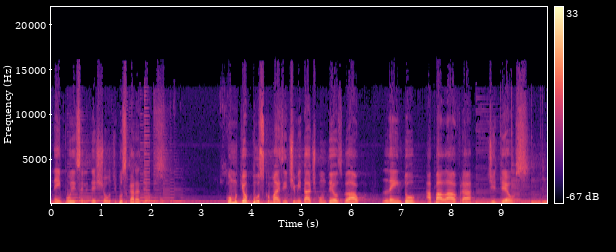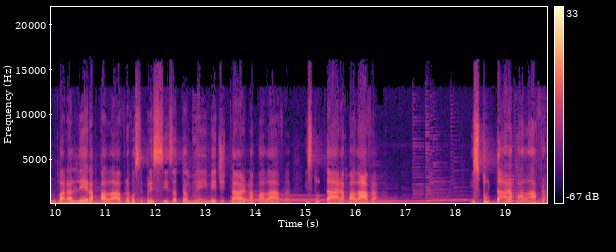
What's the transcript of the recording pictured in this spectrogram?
Nem por isso ele deixou de buscar a Deus. Como que eu busco mais intimidade com Deus, Glauco? Lendo a palavra de Deus. Para ler a palavra, você precisa também meditar na palavra, estudar a palavra. Estudar a palavra.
